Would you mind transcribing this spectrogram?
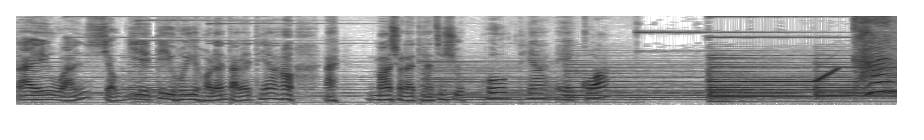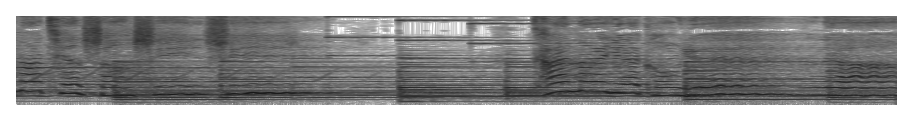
台湾俗语的智慧，让大家听哈。来，马上来听这首好听的歌。天上星星，看那夜空月亮，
